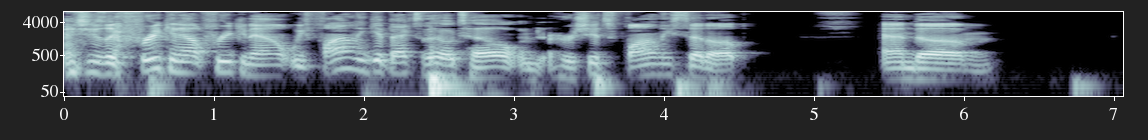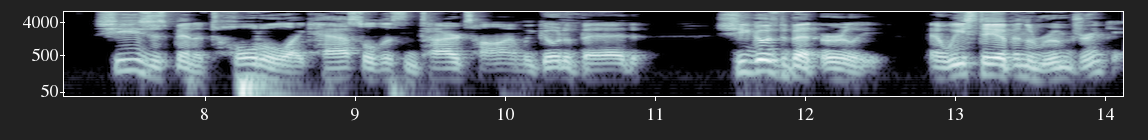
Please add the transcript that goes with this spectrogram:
And she's like freaking out, freaking out. We finally get back to the hotel and her shit's finally set up. And um she's just been a total like hassle this entire time. We go to bed. She goes to bed early and we stay up in the room drinking.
